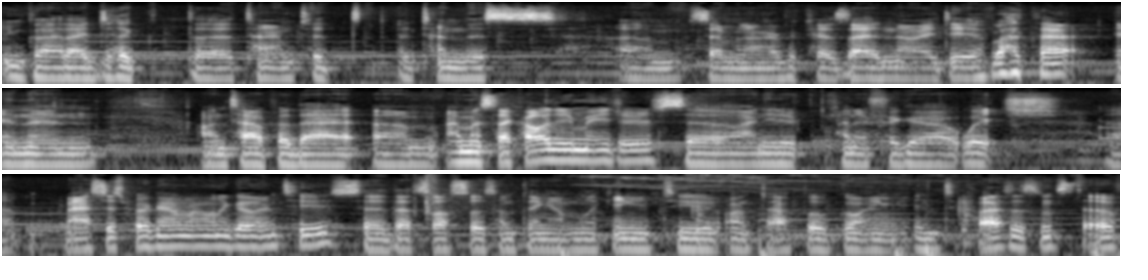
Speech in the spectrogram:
I'm glad I took the time to t- attend this um, seminar because I had no idea about that. And then on top of that, um, I'm a psychology major, so I need to kind of figure out which uh, master's program I want to go into. So that's also something I'm looking into on top of going into classes and stuff.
